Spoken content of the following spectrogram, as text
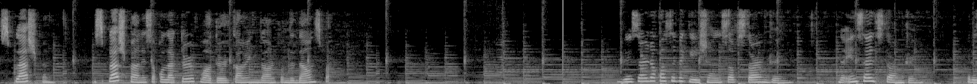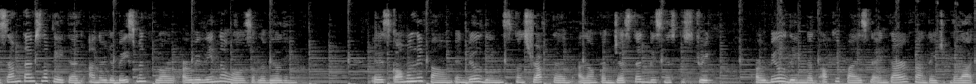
Splash pan. A splash pan is a collector of water coming down from the downspout. These are the classifications of storm drain. The inside storm drain. It is sometimes located under the basement floor or within the walls of the building. It is commonly found in buildings constructed along congested business district or building that occupies the entire frontage of the lot.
